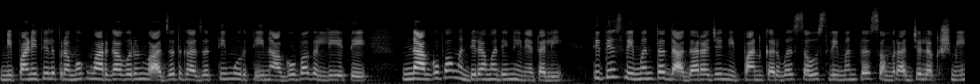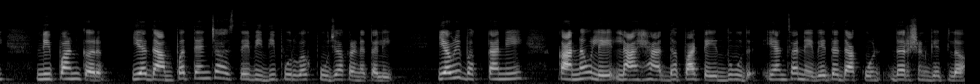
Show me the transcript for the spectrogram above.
निपाणीतील प्रमुख मार्गावरून वाजत गाजत ती मूर्ती नागोबा गल्ली येथे नागोबा मंदिरामध्ये नेण्यात आली. तिथे श्रीमंत दादाराजे निपाणकर व सौ श्रीमंत सम्राज्य लक्ष्मी निपाणकर या दाम्पत्यांच्या हस्ते विधीपूर्वक पूजा करण्यात आली. यावेळी भक्तांनी कानवले लाह्या धपाटे दूध यांचा नैवेद्य दाखवून दर्शन घेतलं.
